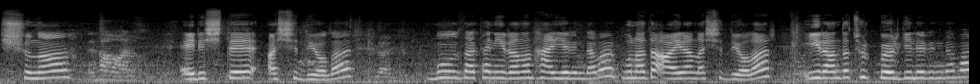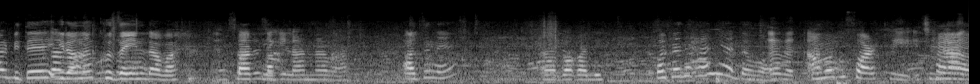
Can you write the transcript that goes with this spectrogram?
Şuna erişte aşı diyorlar. Bu zaten İran'ın her yerinde var. Buna da ayran aşı diyorlar. İran'da Türk bölgelerinde var. Bir de İran'ın kuzeyinde var. Sadece Bakla. gilenler var. Adı ne? Ee, bagali. Bak hadi her yerde var. Evet ama bu farklı. İçinde Ha.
